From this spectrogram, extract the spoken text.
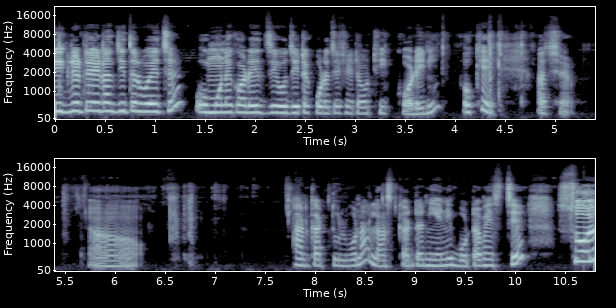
রিগ্রেটের এনার্জিতে রয়েছে। ও মনে করে যে ও যেটা করেছে সেটাও ঠিক করেনি ওকে আচ্ছা আর কার্ড তুলবো না লাস্ট কার্ডটা নিয়ে নিই বোটাম এসছে soul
